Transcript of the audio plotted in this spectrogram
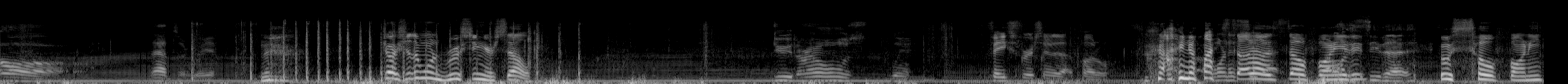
Oh, that's a rip. Josh, you're the one roosting yourself. Dude, I almost went face first into that puddle. I know, I, I thought that was so I funny, wanna dude. see that. It was so funny.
